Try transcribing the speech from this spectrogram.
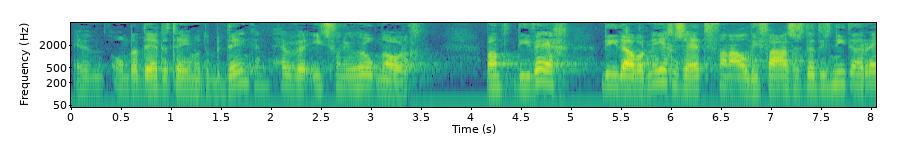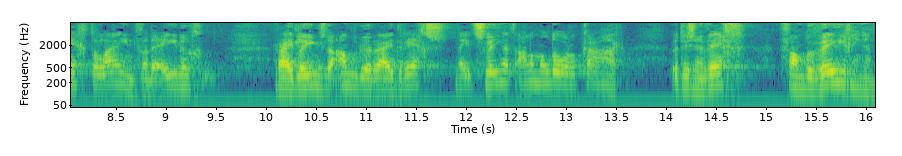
En om dat derde thema te bedenken, hebben we iets van uw hulp nodig. Want die weg die daar wordt neergezet van al die fases, dat is niet een rechte lijn. Van de ene rijdt links, de andere rijdt rechts. Nee, het slingert allemaal door elkaar. Het is een weg van bewegingen.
